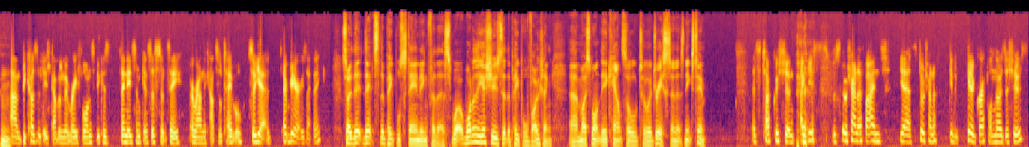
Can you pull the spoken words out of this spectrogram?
hmm. um, because of these government reforms, because they need some consistency around the council table. So yeah, it varies, I think. So that that's the people standing for this. What, what are the issues that the people voting uh, most want their council to address in its next term? It's a tough question. I guess we're still trying to find yeah, still trying to get a, get a grip on those issues.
